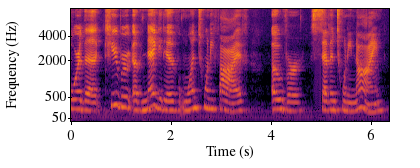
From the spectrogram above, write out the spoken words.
for the cube root of negative 125 over 729,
